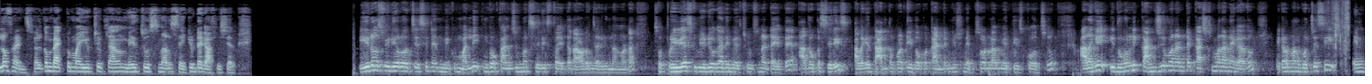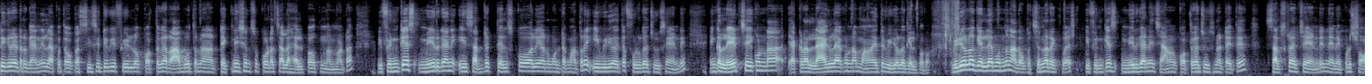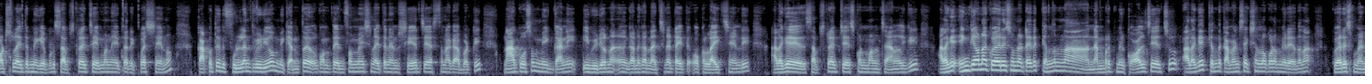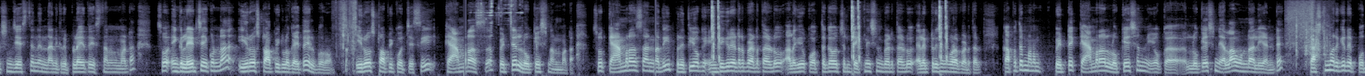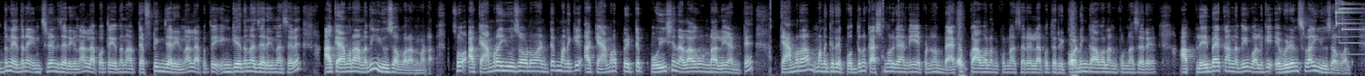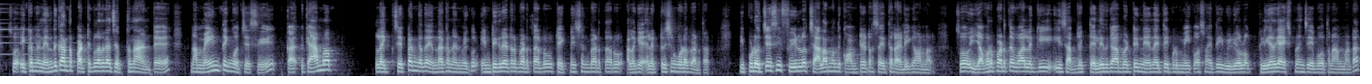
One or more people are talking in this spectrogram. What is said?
Hello friends welcome back to my YouTube channel మీరు చూస్తున్నారు సెక్యూటెక్ official ఈ రోజు వీడియోలో వచ్చేసి నేను మీకు మళ్ళీ ఇంకో కన్స్యూమర్ సిరీస్తో అయితే రావడం జరిగింది అనమాట సో ప్రీవియస్ వీడియో కానీ మీరు చూసినట్టయితే అదొక సిరీస్ అలాగే దాంతోపాటు ఇది ఒక కంటిన్యూషన్ ఎపిసోడ్ లాగా మీరు తీసుకోవచ్చు. అలాగే ఇది ఓన్లీ కన్స్యూమర్ అంటే కస్టమర్ అనే కాదు. ఇక్కడ మనకు వచ్చేసి ఇంటిగ్రేటర్ కానీ లేకపోతే ఒక సీసీటీవీ ఫీల్డ్లో కొత్తగా రాబోతున్న టెక్నీషియన్స్ కూడా చాలా హెల్ప్ అవుతుంది అనమాట ఇఫ్ ఇన్ కేస్ మీరు కానీ ఈ సబ్జెక్ట్ తెలుసుకోవాలి అనుకుంటే మాత్రం ఈ వీడియో అయితే ఫుల్గా చూసేయండి. ఇంకా లేట్ చేయకుండా ఎక్కడ ల్యాగ్ లేకుండా మనం అయితే వీడియోలోకి వెళ్ళిపోతాం వీడియోలోకి వెళ్ళే ముందు నాది ఒక చిన్న రిక్వెస్ట్ ఇఫ్ ఇన్ కేస్ మీరు కానీ ఛానల్ కొత్తగా చూసినట్టయితే సబ్స్క్రైబ్ చేయండి. నేను ఎప్పుడు షార్ట్స్లో అయితే మీకు ఎప్పుడు సబ్స్క్రైబ్ చేయమని అయితే రిక్వెస్ట్ చేయను. కాకపోతే ఇది ఫుల్ లెంత్ వీడియో మీకు ఎంత కొంత ఇన్ఫర్మేషన్ అయితే నేను షేర్ చేస్తున్నా కాబట్టి నా కోసం మీకు కానీ ఈ వీడియో కనుక నచ్చినట్టయితే ఒక లైక్ చేయండి. అలాగే సబ్స్క్రైబ్ చేసుకోండి మన ఛానల్కి అలాగే ఇంకేమైనా క్వైరీస్ ఉన్నట్టయితే కింద నా నెంబర్కి మీరు కాల్ చేయొచ్చు. అలాగే కింద కమెంట్ సెక్షన్లో కూడా మీరు ఏదైనా క్వైరీస్ మెన్షన్ చేస్తే నేను దానికి రిప్లై అయితే ఇస్తానమాట సో ఇంకా లేట్ చేయకుండా ఈ రోజు టాపిక్లోకి అయితే వెళ్ళిపోదాం. ఈరోజు టాపిక్ వచ్చేసి కెమెరాస్ పెట్టే లొకేషన్ అనమాట సో కెమెరాస్ అన్నది ప్రతి ఒక్క ఇంటిగ్రేటర్ పెడతాడు అలాగే కొత్తగా వచ్చిన టెక్నీషియన్ పెడతాడు ఎలక్ట్రీషియన్ కూడా పెడతాడు. కాకపోతే మనం పెట్టే కెమెరా లొకేషన్ యొక్క లొకేషన్ ఎలా ఉండాలి అంటే కస్టమర్కి రేపు పొద్దున ఏదైనా ఇన్సిడెంట్ జరిగినా లేకపోతే ఏదైనా థెఫ్టింగ్ జరిగినా లేకపోతే ఇంకేదైనా జరిగినా సరే ఆ కెమెరా అన్నది యూజ్ అవ్వాలన్నమాట. సో ఆ కెమెరా యూజ్ అవ్వడం అంటే మనకి ఆ కెమెరా పెట్టే పొజిషన్ ఎలా ఉండాలి అంటే కెమెరా మనకి రేపు పొద్దున కస్టమర్ కానీ ఎప్పుడైనా బ్యాకప్ కావాలనుకున్నా సరే లేకపోతే రికార్డింగ్ కావాలనుకున్నా సరే ఆ ప్లేబ్యాక్ అన్నది వాళ్ళకి ఎవిడెన్స్ లాగా యూజ్ అవ్వాలి. సో ఇక్కడ నేను ఎందుకు అంత పర్టికులర్గా చెప్తున్నా అంటే నా మెయిన్ థింగ్ వచ్చేసి కెమెరా లైక్ చెప్పాను కదా ఇందాక నేను మీకు ఇంటిగ్రేటర్ పెడతారు టెక్నీషియన్ పెడతారు అలాగే ఎలక్ట్రీషియన్ కూడా పెడతారు. ఇప్పుడు వచ్చేసి ఫీల్డ్లో చాలామంది కాంపిటేటర్స్ అయితే రెడీగా ఉన్నారు. సో ఎవరు పడితే వాళ్ళకి ఈ సబ్జెక్ట్ తెలియదు కాబట్టి నేనైతే ఇప్పుడు మీకోసం అయితే ఈ వీడియోలో క్లియర్గా ఎక్స్ప్లెయిన్ చేయబోతున్నాను అనమాట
